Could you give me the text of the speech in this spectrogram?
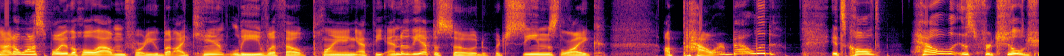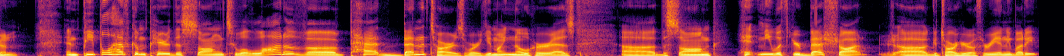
I don't want to spoil the whole album for you, but I can't leave without playing at the end of the episode, which seems like a power ballad. It's called Hell is for Children, and people have compared this song to a lot of uh, Pat Benatar's work. You might know her as uh, the song Hit Me With Your Best Shot, uh, Guitar Hero 3, anybody?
